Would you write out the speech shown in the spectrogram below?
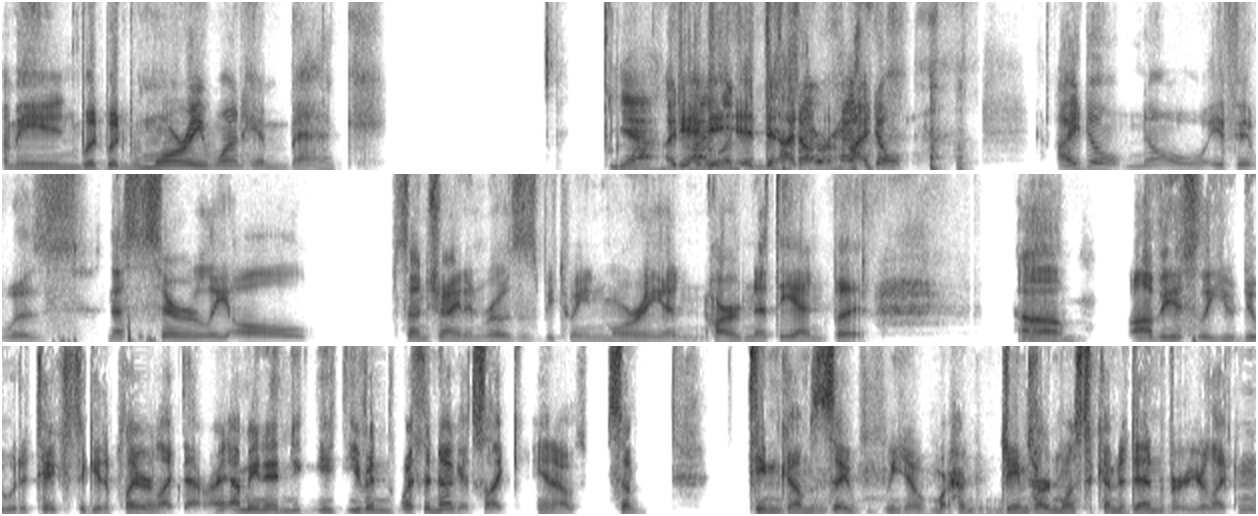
I mean, would would Morey want him back? Yeah, I, did- I, would, I don't. I don't. I don't know if it was necessarily all sunshine and roses between Morey and Harden at the end, but um, obviously you do what it takes to get a player like that, right? I mean, and even with the Nuggets, like you know, some team comes and say, you know, James Harden wants to come to Denver. You're like, hmm,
